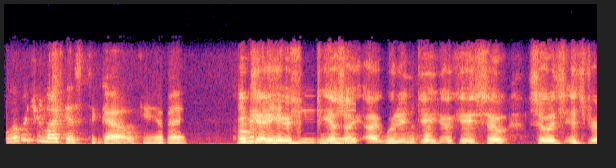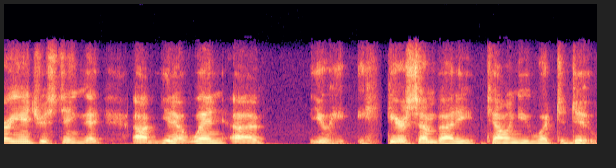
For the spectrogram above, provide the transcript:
where would you like us to go? Do you have a Okay, here's yes, I, I would indeed. Okay, so so it's it's very interesting that um, you know when uh, you he- hear somebody telling you what to do,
